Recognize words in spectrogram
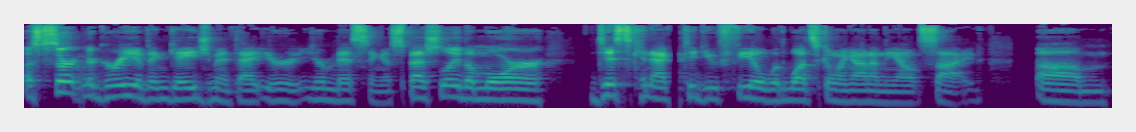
a certain degree of engagement that you're you're missing, especially the more disconnected you feel with what's going on on the outside. Um,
